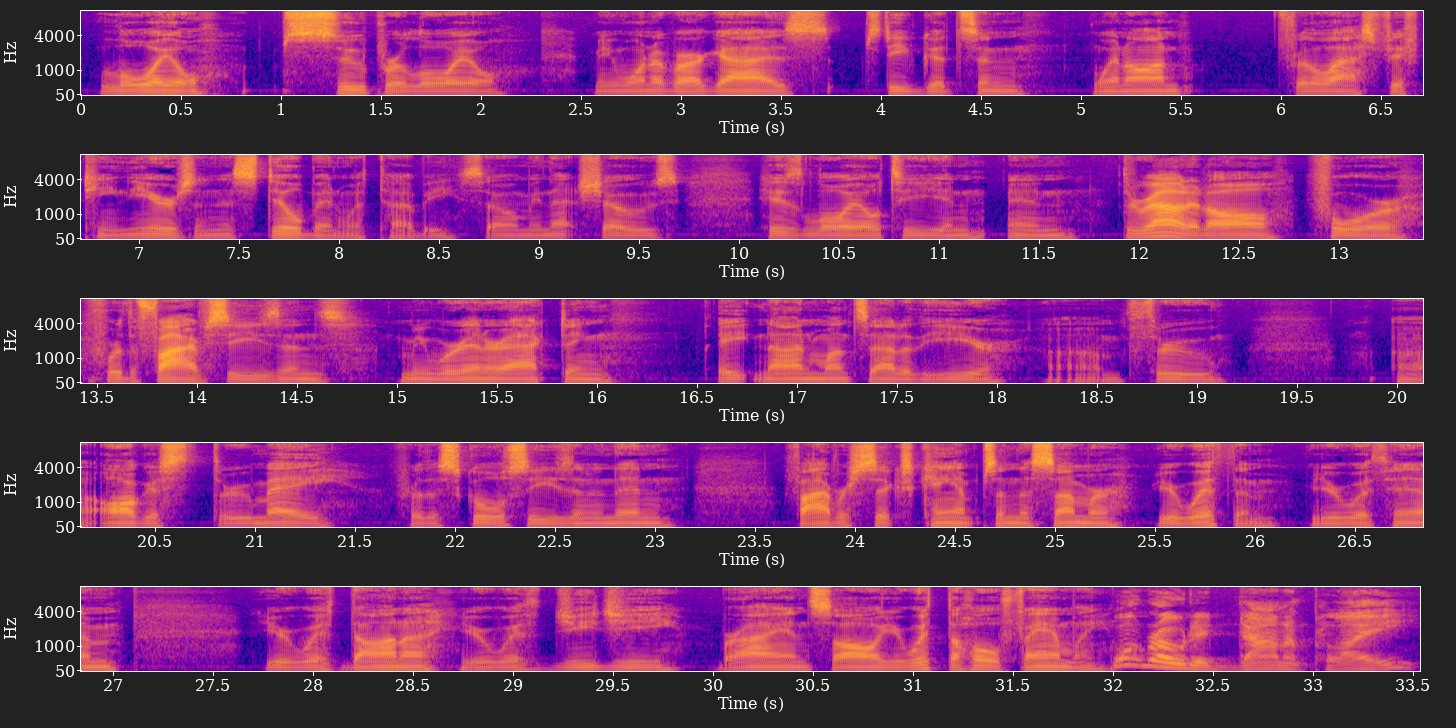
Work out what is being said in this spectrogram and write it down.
Loyal, super loyal. I mean, one of our guys, Steve Goodson, went on for the last 15 years and has still been with Tubby. So, I mean, that shows his loyalty and, and throughout it all for for the five seasons. I mean, we're interacting eight nine months out of the year um, through uh, August through May for the school season, and then five or six camps in the summer. You're with them. You're with him. You're with Donna. You're with Gigi, Brian, Saul. You're with the whole family. What role did Donna play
